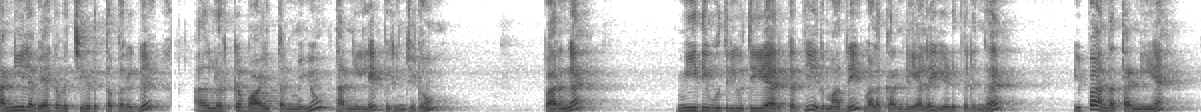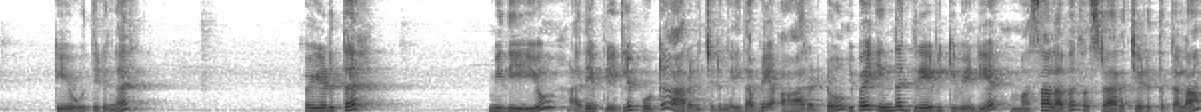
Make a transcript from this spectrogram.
தண்ணியில் வேக வச்சு எடுத்த பிறகு அதில் இருக்க வாயுத்தன்மையும் தண்ணியிலே பிரிஞ்சிடும். பாருங்கள் மீதி உதிரி உதிரியாக இருக்கிறது இது மாதிரி வளக்கரண்டியால் எடுத்துடுங்க. இப்போ அந்த தண்ணியை கீழே ஊற்றிடுங்க இப்போ எடுத்த மிதியையும் அதே பிளேட்டில் போட்டு ஆற வச்சுடுங்க. இது அப்படியே ஆறட்டும். இப்போ இந்த கிரேவிக்கு வேண்டிய மசாலாவை ஃபஸ்ட்டு அரைச்சி எடுத்துக்கலாம்.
